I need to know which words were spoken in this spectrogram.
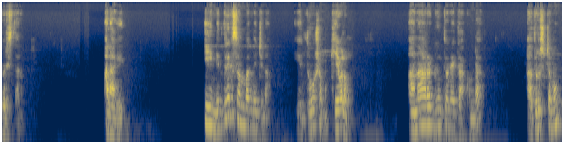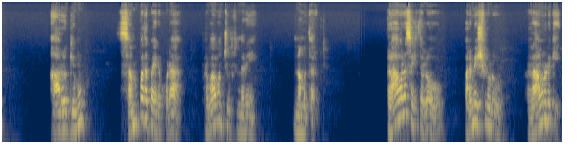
వివరిస్తాను. అలాగే ఈ నిద్రకు సంబంధించిన ఈ దోషం కేవలం అనారోగ్యంతోనే కాకుండా అదృష్టము ఆరోగ్యము సంపద పైన కూడా ప్రభావం చూపుతుందని నమ్ముతారు. రావణ సహితలో పరమేశ్వరుడు రావణుడికి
